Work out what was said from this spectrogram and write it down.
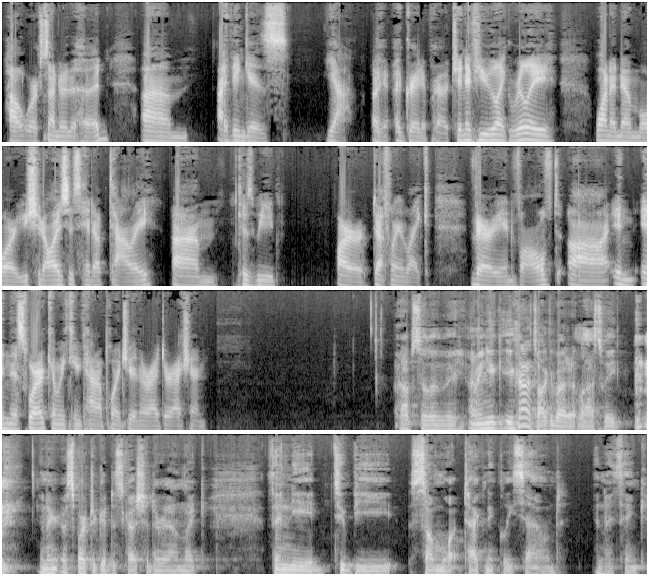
how it works under the hood. Um, I think is, yeah, a, a, great approach. And if you like really want to know more, you should always just hit up Tally. Um, cause we, are definitely like very involved uh, in in this work, and we can kind of point you in the right direction. Absolutely. I mean, you you kind of talked about it last week, and it sparked a good discussion around like the need to be somewhat technically sound, and I think.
